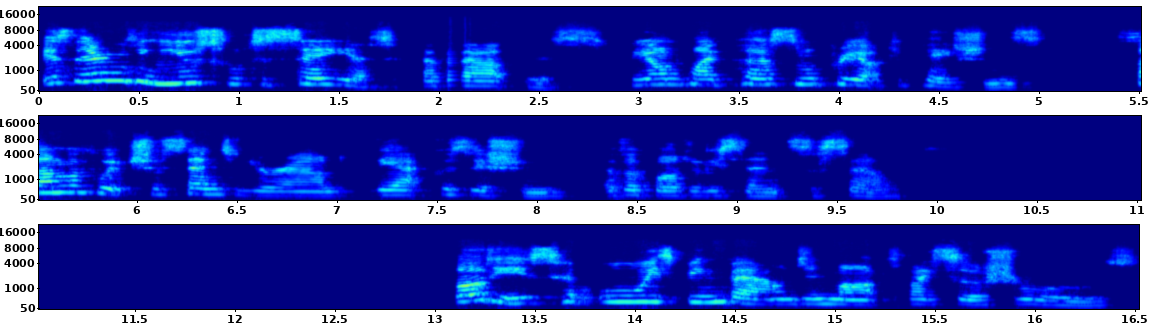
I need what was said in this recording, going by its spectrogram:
is there anything useful to say yet about this beyond my personal preoccupations, some of which are centered around the acquisition of a bodily sense of self? Bodies have always been bound and marked by social rules.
